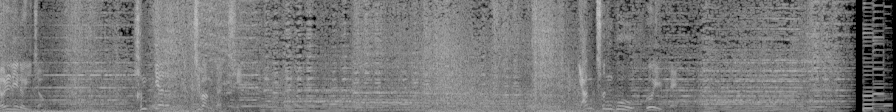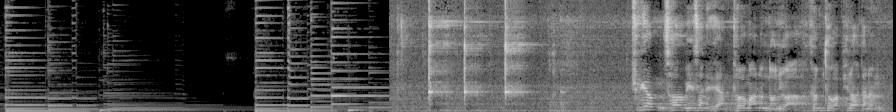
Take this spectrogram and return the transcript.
열린 의정. 함께하는 지방자치. 양천구 의회. 추경 사업 예산에 대한 더 많은 논의와 검토가 필요하다는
